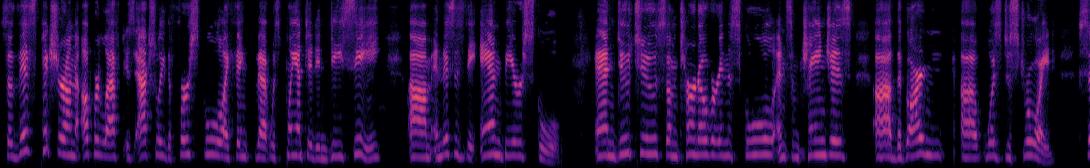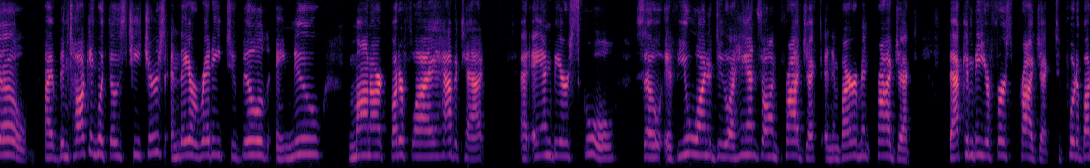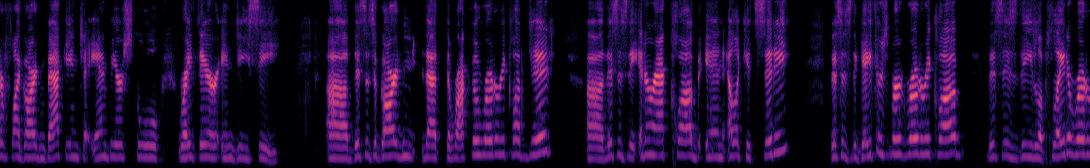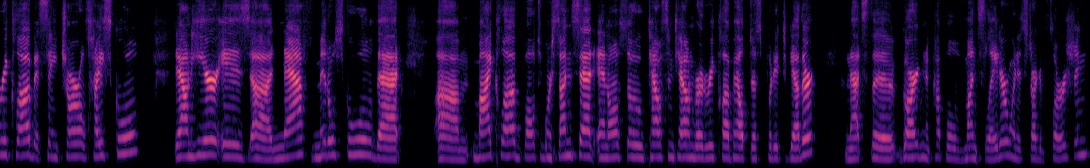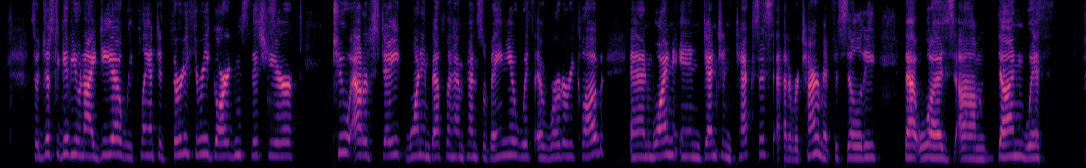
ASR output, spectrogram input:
So this picture on the upper left is actually the first school I think that was planted in DC um, and this is the Ann Beer School. And due to some turnover in the school and some changes, uh, the garden uh, was destroyed. So I've been talking with those teachers and they are ready to build a new monarch butterfly habitat at Ann Beer School. So if you want to do a hands-on project, an environment project, that can be your first project to put a butterfly garden back into Ann Beer School right there in DC. Uh, this is a garden that the Rockville Rotary Club did. Uh, this is the Interact Club in Ellicott City. This is the Gaithersburg Rotary Club. This is the La Plata Rotary Club at St. Charles High School. Down here is uh, NAF Middle School that um, my club, Baltimore Sunset, and also Towson Town Rotary Club helped us put it together. And that's the garden a couple of months later when it started flourishing. So just to give you an idea, we planted 33 gardens this year, two out of state, one in Bethlehem, Pennsylvania with a Rotary Club, and one in Denton, Texas at a retirement facility that was um, done with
